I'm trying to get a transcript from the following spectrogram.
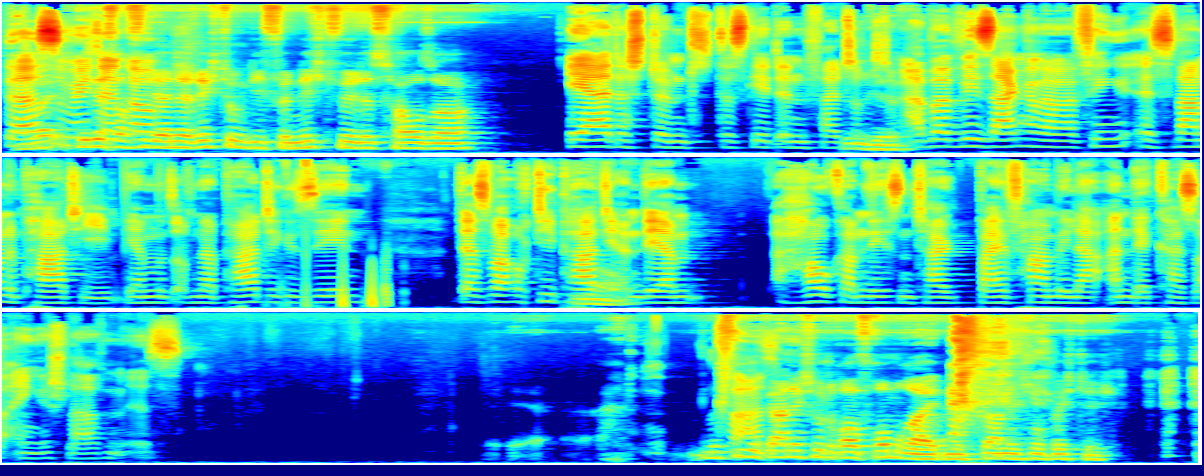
Da Aber hast du mich geht dann auch wieder in eine Richtung, die für Nicht-Wildeshauser. Ja, das stimmt. Das geht in eine falsche. Richtung. Aber wir sagen immer, es war eine Party. Wir haben uns auf einer Party gesehen. Das war auch die Party, Genau. an der Hauke am nächsten Tag bei Famila an der Kasse eingeschlafen ist. Müssen Quasi. wir gar nicht so drauf rumreiten, ist gar nicht so wichtig.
